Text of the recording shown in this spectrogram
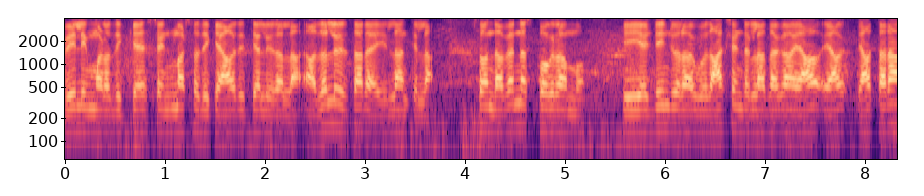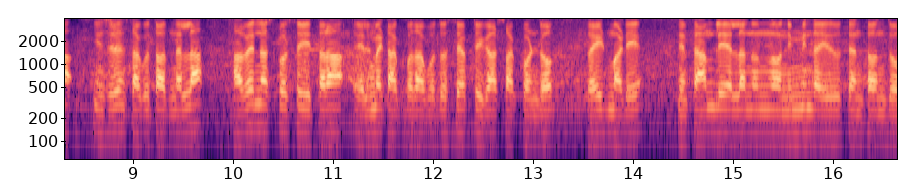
wheeling ಮಾಡೋದಕ್ಕೆ ಸ್ಟೆಂಟ್ ಮಾಡಿಸೋದಕ್ಕೆ ಯಾವ ರೀತಿಯಲ್ಲೂ ಇರಲ್ಲ. ಅದರಲ್ಲೂ ಇರ್ತಾರೆ, ಇಲ್ಲ ಅಂತಿಲ್ಲ. ಸೊ ಒಂದು ಅವೇರ್ನೆಸ್ ಪ್ರೋಗ್ರಾಮು ಈ ಹೆಡ್ ಇಂಜೂರ್ ಆಗ್ಬೋದು ಆಕ್ಸಿಡೆಂಟ್ಗಳಾದಾಗ ಯಾವ ಯಾವ ಯಾವ ಥರ ಇನ್ಸಿಡೆಂಟ್ಸ್ ಆಗುತ್ತೋ ಅದನ್ನೆಲ್ಲ ಅವೇರ್ನೆಸ್ ಕೊಡಿಸಿ ಈ ಥರ ಹೆಲ್ಮೆಟ್ ಹಾಕ್ಬೋದಾಗ್ಬೋದು ಸೇಫ್ಟಿ ಗಾರ್ಡ್ಸ್ ಹಾಕ್ಕೊಂಡು ರೈಡ್ ಮಾಡಿ ನಿಮ್ಮ ಫ್ಯಾಮ್ಲಿ ಎಲ್ಲನೂ ನಿಮ್ಮಿಂದ ಇರುತ್ತೆ ಅಂತ ಒಂದು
